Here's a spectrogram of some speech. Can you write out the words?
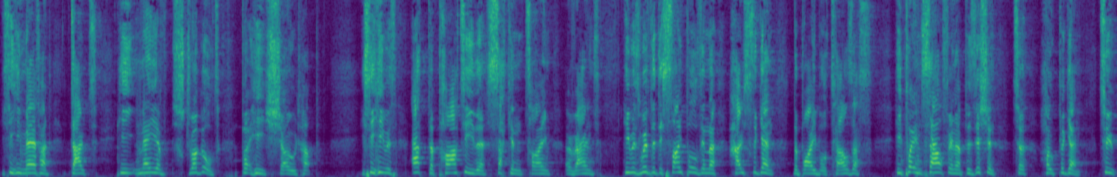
You see, he may have had doubt, he may have struggled, but he showed up. You see, he was at the party the second time around. He was with the disciples in the house again, the Bible tells us. He put himself in a position to hope again, to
